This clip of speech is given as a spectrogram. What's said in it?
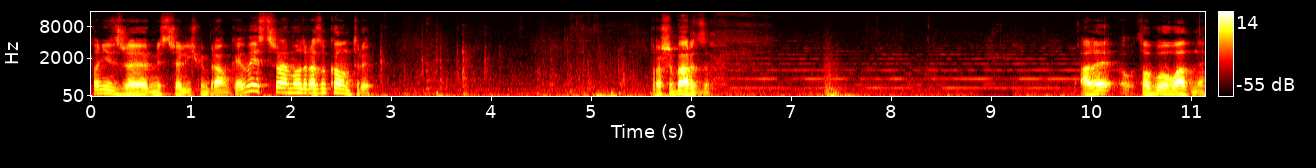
To nic, że my strzeliliśmy bramkę. My strzelamy od razu kontry. Proszę bardzo. Ale to było ładne.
